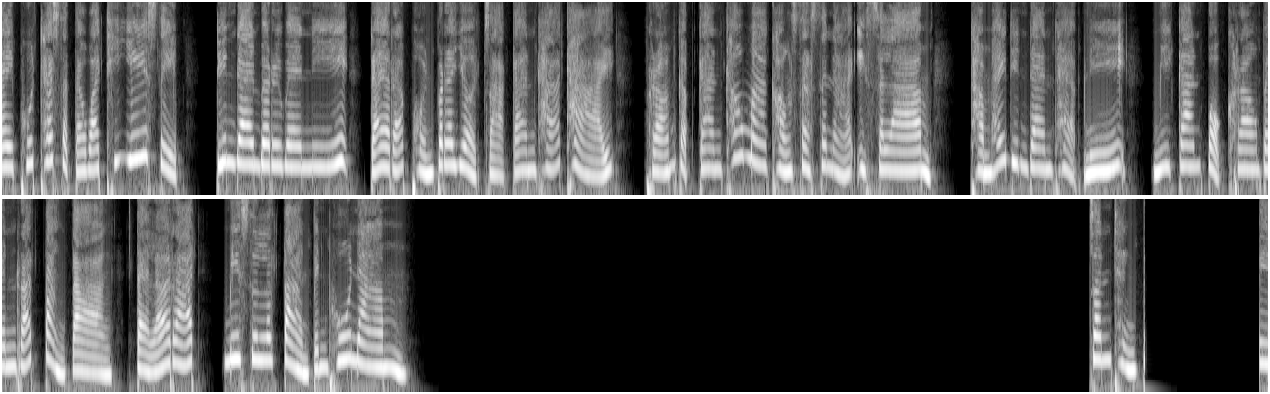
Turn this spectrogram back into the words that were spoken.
ในพุทธศตวรรษที่ 20 ดินแดนบริเวณนี้ได้รับผลประโยชน์จากการค้าขาย พร้อมกับการเข้ามาของศาสนาอิสลามทำให้ดินแดนแถบนี้ มีการปกครองเป็นรัฐต่างๆ แต่ละรัฐมีสุลต่านเป็นผู้นำจนถึงปี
